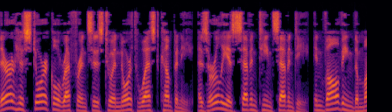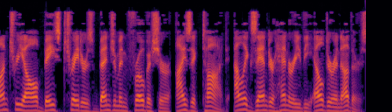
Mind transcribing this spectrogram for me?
There are historical references to a Northwest Company, as early as 1770, involving the Montreal-based traders Benjamin Frobisher, Isaac Todd, Alexander Henry the Elder and others,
